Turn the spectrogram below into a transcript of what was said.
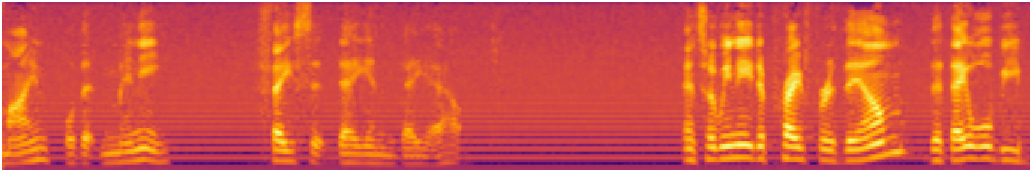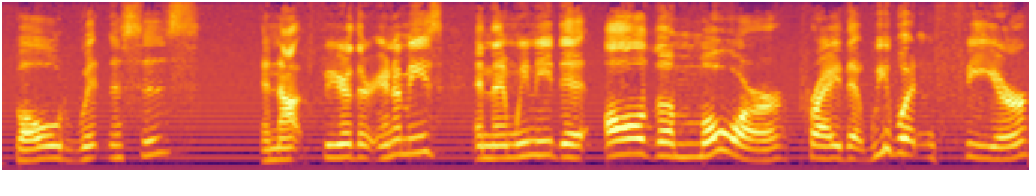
mindful that many face it day in, day out. And so we need to pray for them that they will be bold witnesses and not fear their enemies. And then we need to all the more pray that we wouldn't fear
